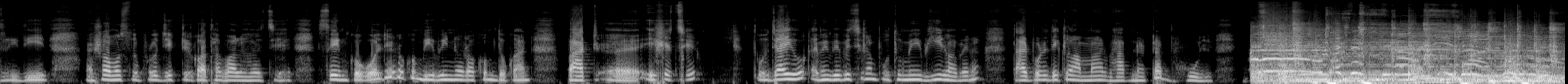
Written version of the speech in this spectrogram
দিদির সমস্ত প্রজেক্টের কথা বলা হয়েছে। সেনকো গোল্ড এরকম বিভিন্ন রকম দোকান পাট এসেছে। তো যাই হোক, আমি ভেবেছিলাম প্রথমেই ভিড় হবে না, তারপরে দেখলাম আমার ভাবনাটা ভুল।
